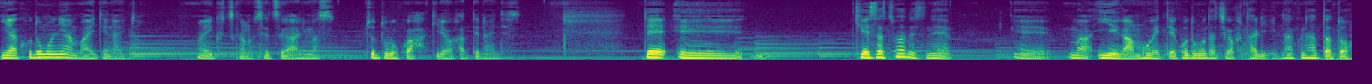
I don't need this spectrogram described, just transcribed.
いや子供にはまいてないと、まあ、いくつかの説があります。ちょっと僕ははっきり分かってないです。で、えー、警察はですね、えー、まあ、家が燃えて子供たちが2人亡くなったと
